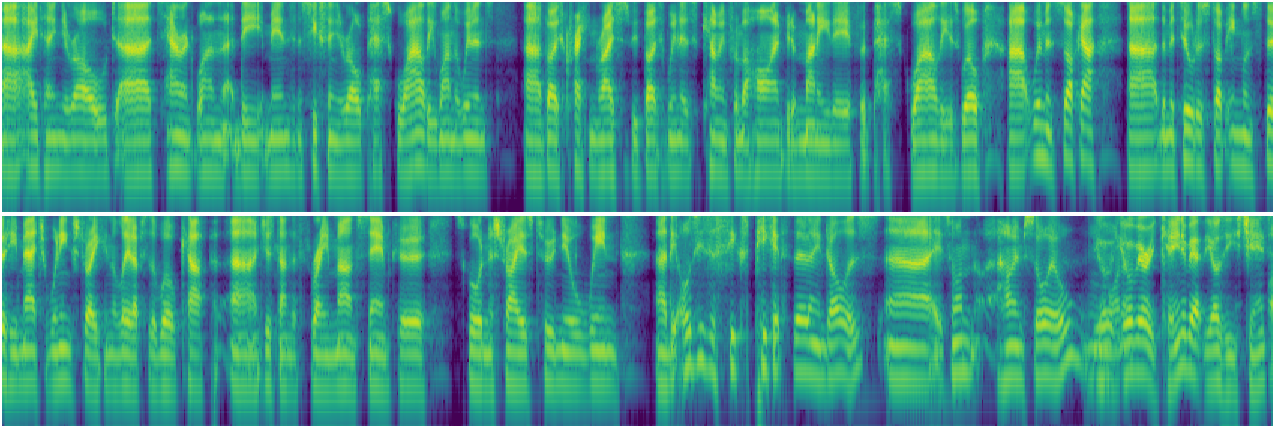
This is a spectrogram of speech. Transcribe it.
18 year old uh, Tarrant won the men's, and a 16 year old Pasquale won the women's. Uh, both cracking races with both winners coming from behind. Bit of money there for Pasquale as well. Uh, women's soccer, uh, the Matildas stopped England's 30 match winning streak in the lead up to the World Cup uh, just under three months. Sam Kerr scored in Australia's 2 0 win. Uh, the Aussies are six pick at thirteen dollars. Uh, it's on home soil. You're, you're very keen about the Aussies' chances,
